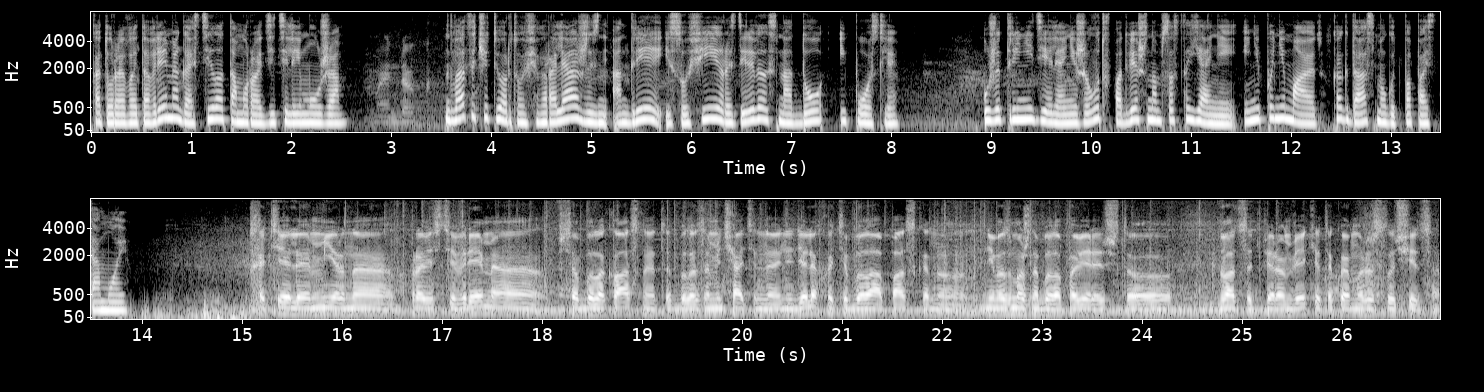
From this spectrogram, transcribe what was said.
которая в это время гостила там у родителей мужа. 24 февраля жизнь Андрея и Софии разделилась на «до» и «после». Уже три недели они живут в подвешенном состоянии и не понимают, когда смогут попасть домой. Хотели мирно провести время, все было классно, это была замечательная неделя, хоть и была опаска, но невозможно было поверить, что 21 веке такое может случиться.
